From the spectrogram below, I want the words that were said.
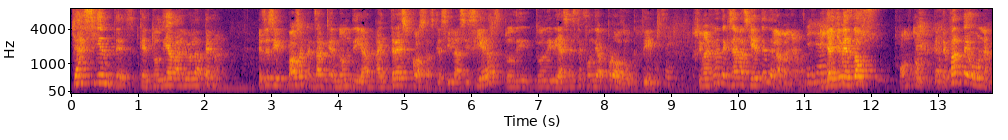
ya sientes que tu día valió la pena. Es decir, vamos a pensar que en un día hay tres cosas que si las hicieras, tú, di- tú dirías, este fue un día productivo. Sí. Pues imagínate que sean las 7 de la mañana Y y ya ya, las lleves dos, pon tú, que te falte una.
